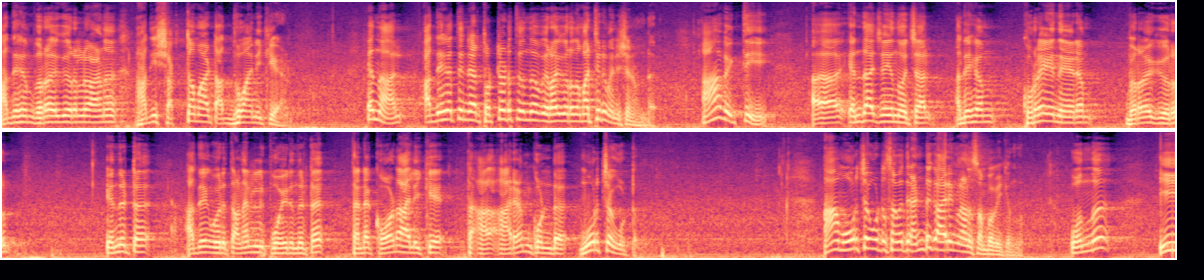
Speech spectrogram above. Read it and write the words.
അദ്ദേഹം വിറക് കീറലാണ് അതിശക്തമായിട്ട് അധ്വാനിക്കുകയാണ്. എന്നാൽ അദ്ദേഹത്തിന്റെ തൊട്ടടുത്ത് നിന്ന് വിറക് കീറുന്ന മറ്റൊരു മനുഷ്യനുണ്ട്. ആ വ്യക്തി എന്താ ചെയ്യുന്നു വെച്ചാൽ അദ്ദേഹം കുറേ നേരം വിറക് കീറും. എന്നിട്ട് അദ്ദേഹം ഒരു തണലിൽ പോയിരുന്നിട്ട് തന്റെ കോടാലിക്ക് അരം കൊണ്ട് മൂർച്ച കൂട്ടും. ആ മൂർച്ച കൂട്ടുന്ന സമയത്ത് രണ്ട് കാര്യങ്ങളാണ് സംഭവിക്കുന്നത്. ഒന്ന് ഈ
